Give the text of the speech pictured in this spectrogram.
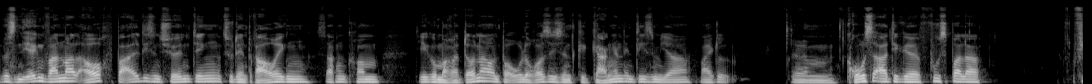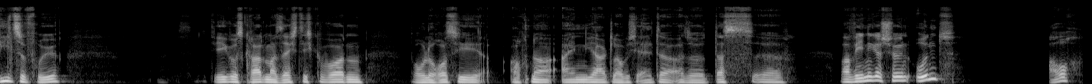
müssen irgendwann mal auch bei all diesen schönen Dingen zu den traurigen Sachen kommen. Diego Maradona und Paolo Rossi sind gegangen in diesem Jahr. Michael, ähm, großartige Fußballer, viel zu früh. Diego ist gerade mal 60 geworden. Paolo Rossi auch nur ein Jahr, glaube ich, älter. Also das äh, war weniger schön und auch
